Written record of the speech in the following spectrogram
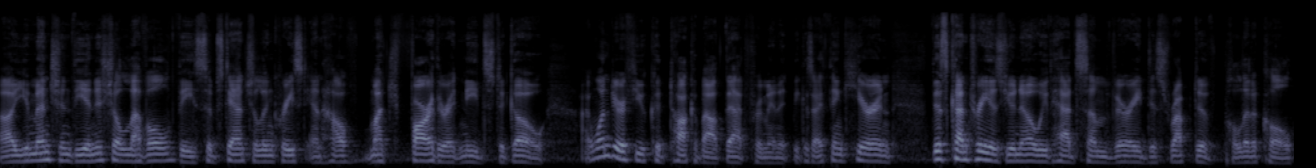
Uh, you mentioned the initial level, the substantial increase, and how much farther it needs to go. I wonder if you could talk about that for a minute, because I think here in this country, as you know, we've had some very disruptive political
